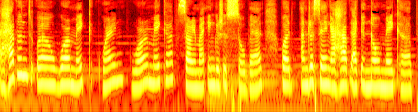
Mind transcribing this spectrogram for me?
I haven't uh, wore make wearing wore makeup. Sorry, my English is so bad. But I'm just saying I have like a no makeup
